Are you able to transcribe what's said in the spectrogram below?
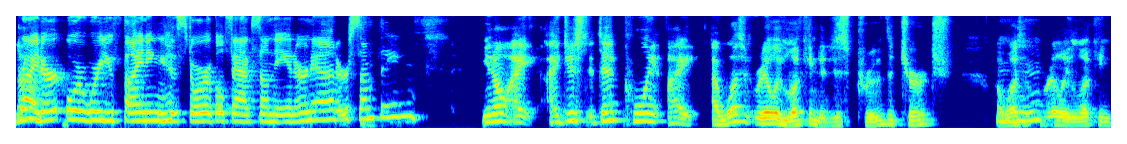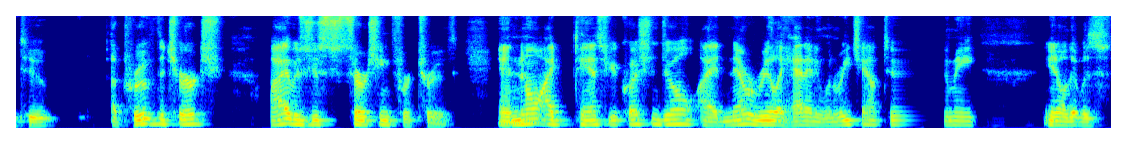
right. Or or were you finding historical facts on the internet or something? you know i i just at that point i i wasn't really looking to disprove the church i mm-hmm. wasn't really looking to approve the church i was just searching for truth and no i to answer your question joel i had never really had anyone reach out to me you know that was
